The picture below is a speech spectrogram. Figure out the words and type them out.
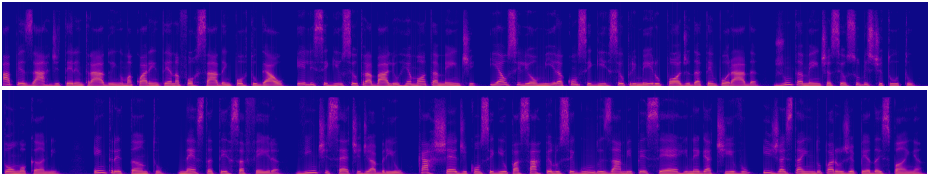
Apesar de ter entrado em uma quarentena forçada em Portugal, ele seguiu seu trabalho remotamente e auxiliou Mir a conseguir seu primeiro pódio da temporada, juntamente a seu substituto, Tom Ocani. Entretanto, nesta terça-feira, 27 de abril, Karched conseguiu passar pelo segundo exame PCR negativo e já está indo para o GP da Espanha.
